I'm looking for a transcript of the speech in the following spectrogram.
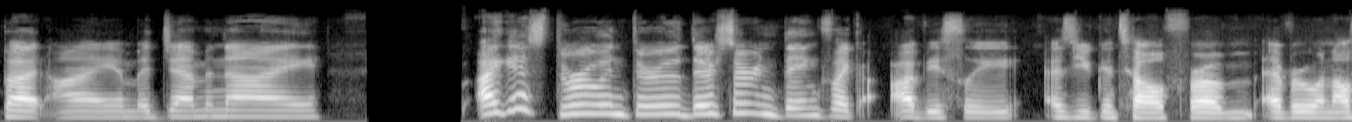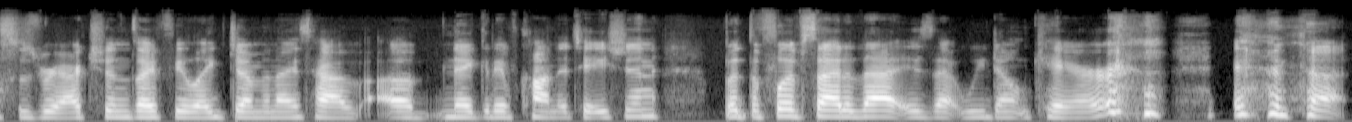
but I am a Gemini. I guess through and through, there's certain things like obviously, as you can tell from everyone else's reactions, I feel like Geminis have a negative connotation. But the flip side of that is that we don't care and that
